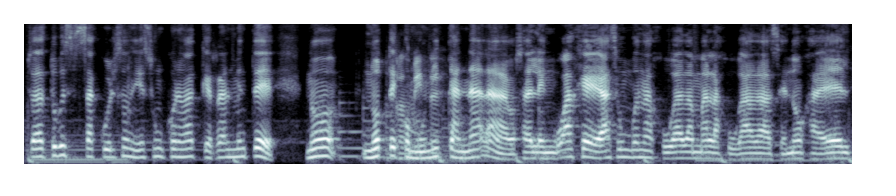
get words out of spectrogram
O sea, tú ves a Zach Wilson y es un coreback que realmente no, no te comunica nada. O sea, el lenguaje hace una buena jugada, mala jugada, se enoja él,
